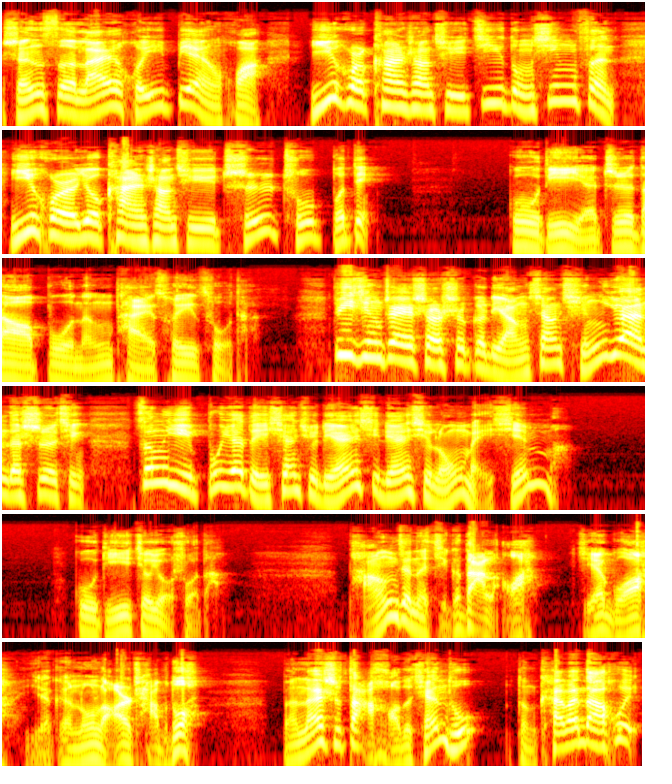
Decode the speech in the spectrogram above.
神色来回变化，一会儿看上去激动兴奋，一会儿又看上去踟蹰不定。顾迪也知道不能太催促他。毕竟这事儿是个两厢情愿的事情，曾毅不也得先去联系联系龙美心吗？顾迪就又说道：“庞家那几个大佬啊，结果也跟龙老二差不多，本来是大好的前途，等开完大会，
